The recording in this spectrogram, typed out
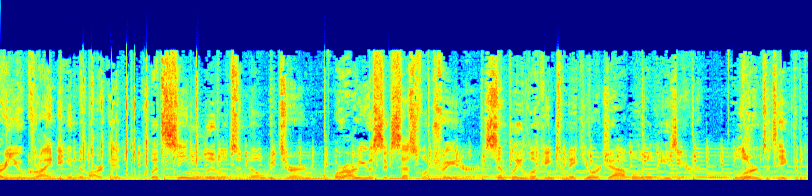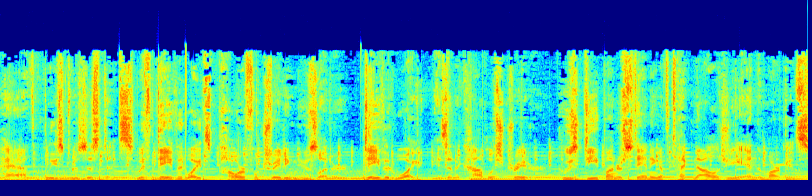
Are you grinding in the market, but seeing little to no return? Or are you a successful trader, simply looking to make your job a little easier? Learn to take the path of least resistance with David White's powerful trading newsletter. David White is an accomplished trader whose deep understanding of technology and the markets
